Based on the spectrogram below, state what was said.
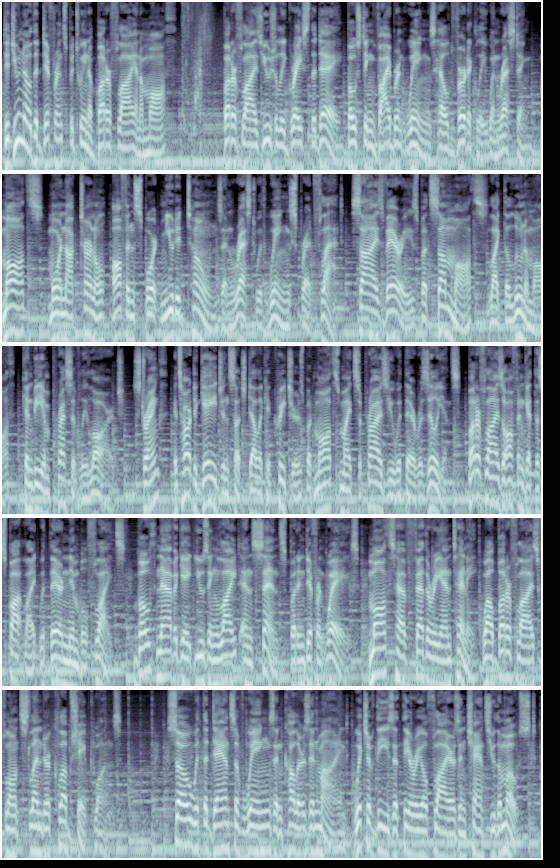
Did you know the difference between a butterfly and a moth? Butterflies usually grace the day, boasting vibrant wings held vertically when resting. Moths, more nocturnal, often sport muted tones and rest with wings spread flat. Size varies, but some moths, like the Luna moth, can be impressively large. Strength? It's hard to gauge in such delicate creatures, but moths might surprise you with their resilience. Butterflies often get the spotlight with their nimble flights. Both navigate using light and sense, but in different ways. Moths have feathery antennae, while butterflies flaunt slender club-shaped ones. So, with the dance of wings and colors in mind, which of these ethereal flyers enchants you the most?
